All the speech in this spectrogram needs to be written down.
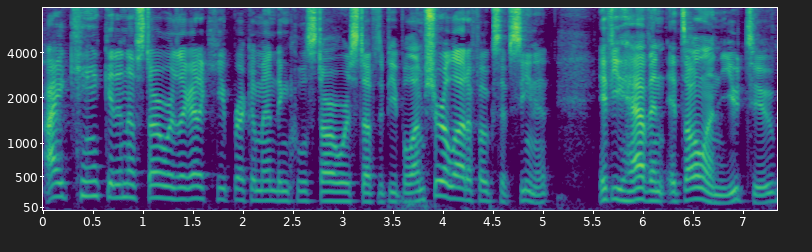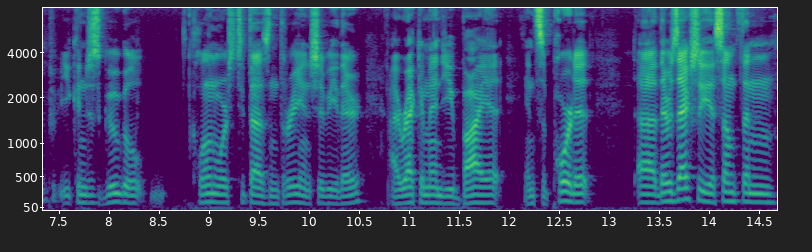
I can't get enough Star Wars. I gotta keep recommending cool Star Wars stuff to people. I'm sure a lot of folks have seen it. If you haven't, it's all on YouTube. You can just Google Clone Wars 2003 and it should be there. I recommend you buy it and support it. Uh, there was actually something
